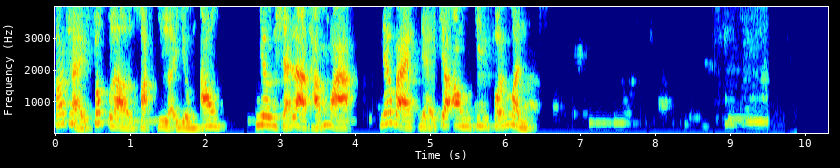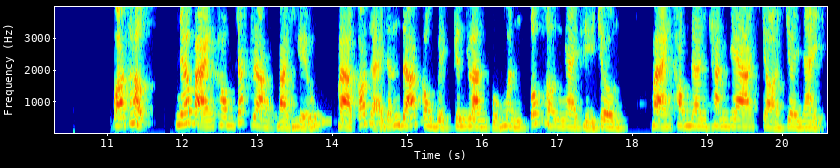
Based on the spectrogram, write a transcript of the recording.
có thể phớt lờ hoặc lợi dụng ông, nhưng sẽ là thảm họa nếu bạn để cho ông chi phối mình. Quả thật nếu bạn không chắc rằng bạn hiểu và có thể đánh giá công việc kinh doanh của mình tốt hơn ngày thị trường bạn không nên tham gia trò chơi này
